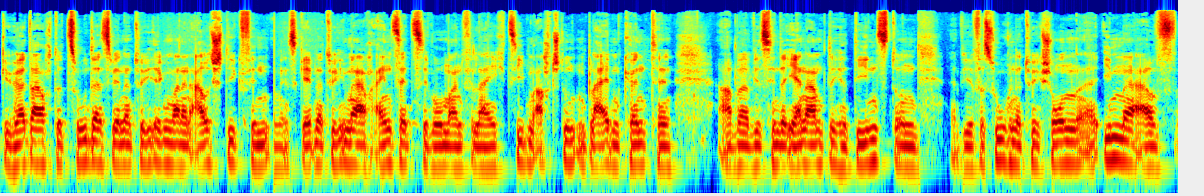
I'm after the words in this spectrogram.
gehört auch dazu, dass wir natürlich irgendwann einen Ausstieg finden. Es gäbe natürlich immer auch Einsätze, wo man vielleicht sieben, acht Stunden bleiben könnte. Aber wir sind ein ehrenamtlicher Dienst und wir versuchen natürlich schon äh, immer auf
